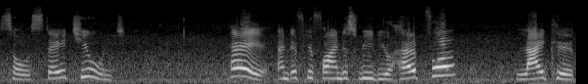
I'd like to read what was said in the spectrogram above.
so stay tuned. Hey, and if you find this video helpful, like it.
